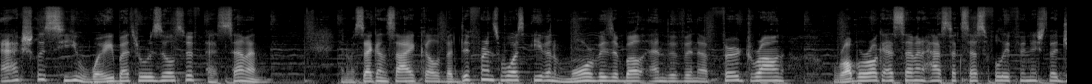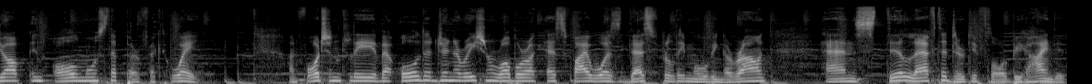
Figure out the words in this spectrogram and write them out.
actually see way better results with S7. In the second cycle, the difference was even more visible and within a third round, Roborock S7 has successfully finished the job in almost a perfect way. Unfortunately, the older generation Roborock S5 was desperately moving around and still left a dirty floor behind it.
